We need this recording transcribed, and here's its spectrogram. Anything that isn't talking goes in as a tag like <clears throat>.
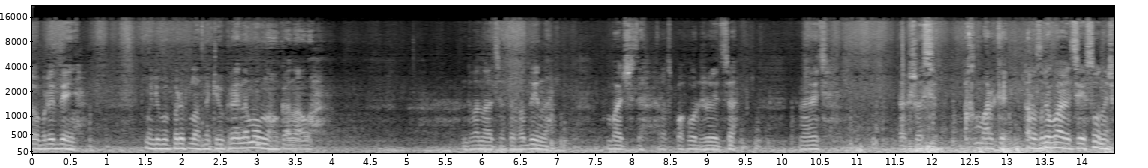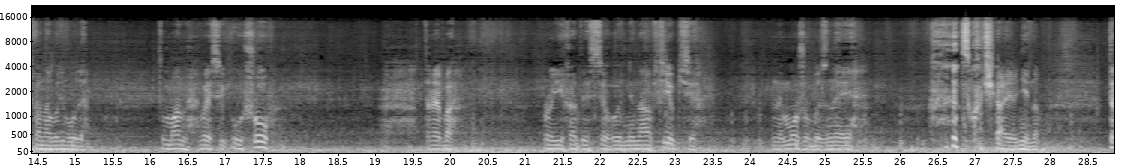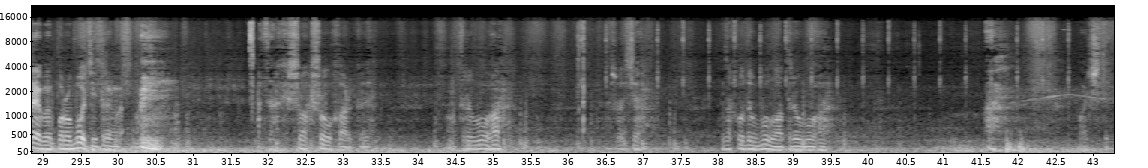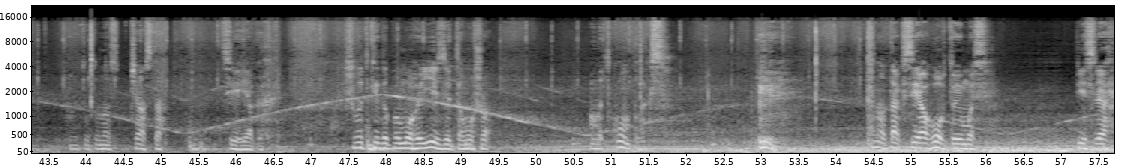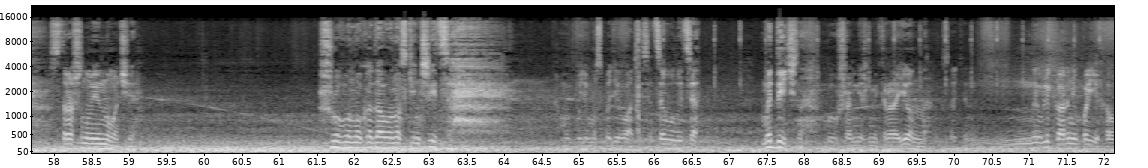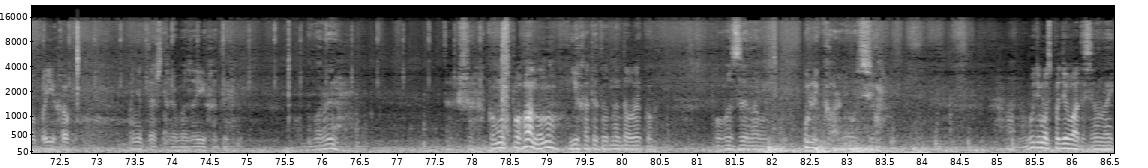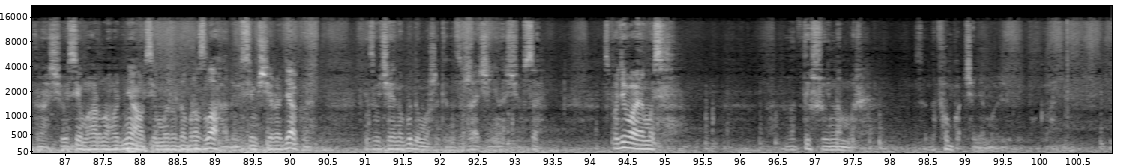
Добрий день, ми любі переплатники україномовного каналу. 12 година. Бачите, розпогоджується навіть так щось хмарки розриваються і сонечко, мабуть, буде. Туман весь ушов. Треба проїхати сьогодні на автівці. Не можу без неї. <laughs> Скучаю, ні, ну. Треба по роботі, треба. <clears throat> Так, що, що в Харкові? Тривога. Щось я заходив, була тривога. А, бачите, ну тут у нас часто ці яких швидкі допомоги їздять, тому що медкомплекс. <clears throat> Ну так всі оговтуємось після страшної ночі. Що воно, коли воно скінчиться? Ми будемо сподіватися. Це вулиця медична, бивша міжмікрорайонна. Кстати, не в лікарню поїхав, а поїхав. Мені теж треба заїхати у двори. Так що комусь погано, ну їхати тут недалеко. Повезе навіть у лікарню оцю. Будемо сподіватися на найкраще. Усім гарного дня, усім миру доброзлагоди, усім щиро дякую. І, звичайно, будемо жити, незважаючи ні на що. Все. Сподіваємось на тишу і на мир. Все, до побачення, мої любі.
